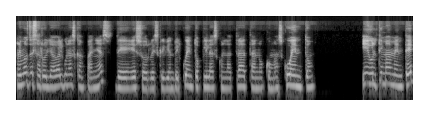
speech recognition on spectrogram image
hemos desarrollado algunas campañas de eso, reescribiendo el cuento, pilas con la trata, no comas cuento. Y últimamente,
